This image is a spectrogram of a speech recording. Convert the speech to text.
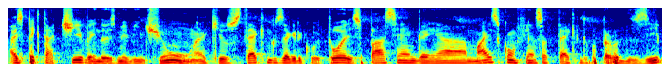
A expectativa em 2021 é que os técnicos agricultores passem a ganhar mais confiança técnica para produzir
